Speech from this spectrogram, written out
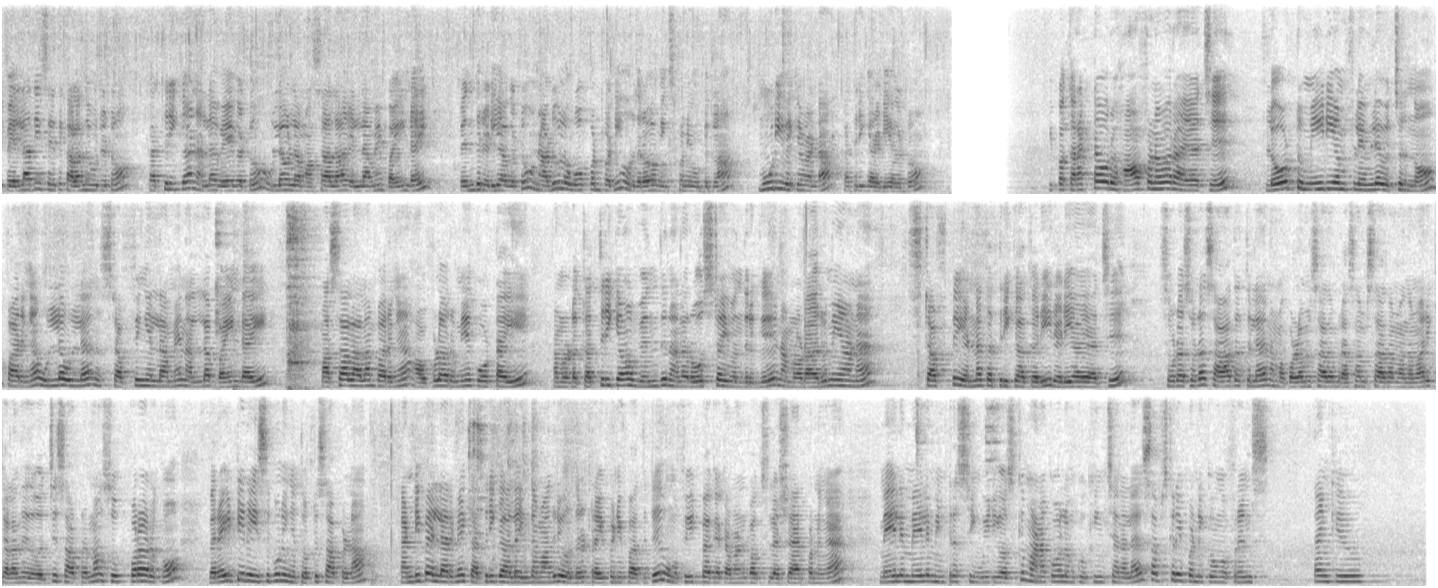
இப்போ எல்லாத்தையும் சேர்த்து கலந்து விட்டுட்டோம். கத்திரிக்காய் நல்லா வேகட்டும். உள்ளே உள்ள மசாலா எல்லாமே பைண்ட் ஆகி வெந்து ரெடி ஆகட்டும். நடுவில் ஓப்பன் பண்ணி ஒரு தடவை மிக்ஸ் பண்ணி விட்டுக்கலாம். மூடி வைக்க வேண்டாம். கத்திரிக்காய் ரெடி ஆகட்டும். இப்போ கரெக்டாக ஒரு ஹாஃப் அன் ஹவர் ஆயாச்சு. லோ டு மீடியம் ஃப்ளேம்லேயே வச்சுருந்தோம். பாருங்கள் உள்ளே உள்ள ஸ்டஃபிங் எல்லாமே நல்லா பைண்ட் ஆகி மசாலாலாம் பாருங்கள் அவ்வளோ அருமையாக கோட்டாகி நம்மளோட கத்திரிக்காயும் வெந்து நல்லா ரோஸ்ட் ஆகி வந்திருக்கு. நம்மளோட அருமையான ஸ்டஃப்டு எண்ணெய் கத்திரிக்காய் கறி ரெடி ஆயாச்சு. சுட சுட சாதத்தில் நம்ம குழம்பு சாதம் ரசம் சாதம் அந்த மாதிரி கலந்து இதை வச்சு சாப்பிட்டோம்னா சூப்பராக இருக்கும். வெரைட்டி ரைஸுக்கும் நீங்கள் தொட்டு சாப்பிட்லாம். கண்டிப்பாக எல்லாருமே கத்திரிக்காயில் இந்த மாதிரி ஒரு தடவை ட்ரை பண்ணி பார்த்துட்டு உங்கள் ஃபீட்பேக்கை கமெண்ட் பாக்ஸில் ஷேர் பண்ணுங்கள் மேலும் மேலும் இன்ட்ரெஸ்டிங் வீடியோஸ்க்கு மணக்கோலம் குக்கிங் சேனலை சப்ஸ்கிரைப் பண்ணிக்கோங்க ஃப்ரெண்ட்ஸ் தேங்க்யூ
